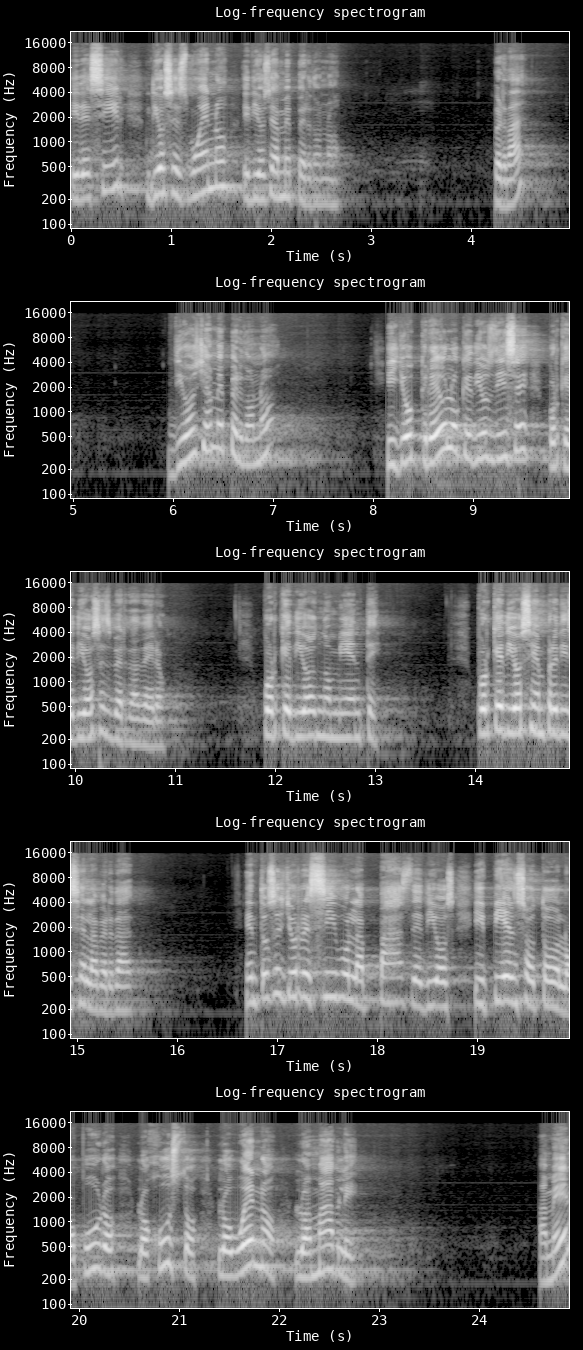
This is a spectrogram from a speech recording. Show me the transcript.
y decir, Dios es bueno y Dios ya me perdonó. ¿Verdad? Dios ya me perdonó. Y yo creo lo que Dios dice porque Dios es verdadero, porque Dios no miente, porque Dios siempre dice la verdad. Entonces yo recibo la paz de Dios y pienso todo lo puro, lo justo, lo bueno, lo amable. Amén.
